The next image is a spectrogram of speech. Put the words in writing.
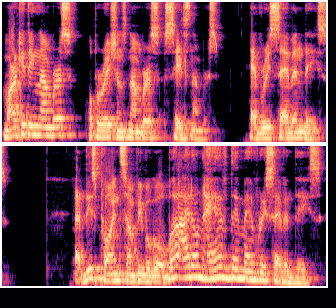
Marketing numbers, operations numbers, sales numbers every seven days. At this point, some people go, but I don't have them every seven days.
